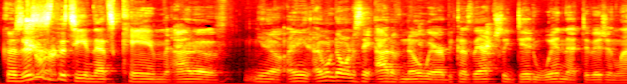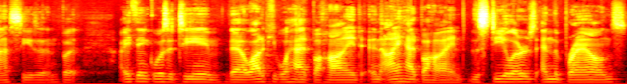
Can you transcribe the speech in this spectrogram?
because this sure. is the team that's came out of you know I mean I don't want to say out of nowhere because they actually did win that division last season, but I think was a team that a lot of people had behind and I had behind the Steelers and the Browns.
